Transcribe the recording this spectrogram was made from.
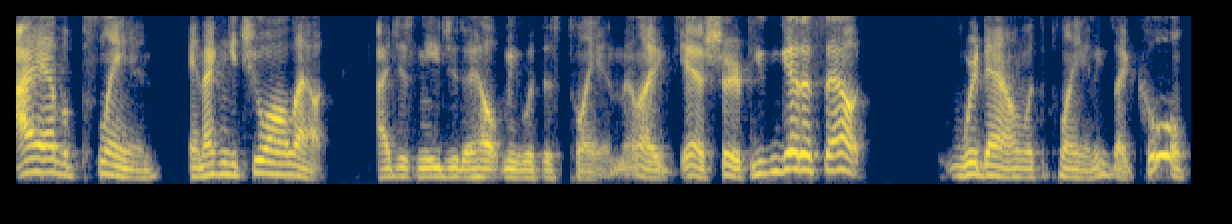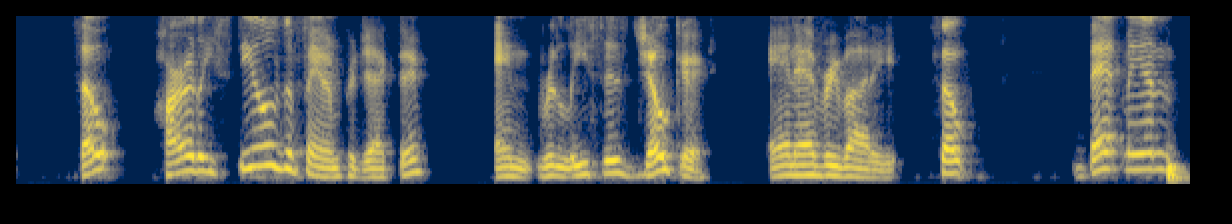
I have a plan and I can get you all out. I just need you to help me with this plan. They're like, yeah, sure. If you can get us out, we're down with the plan. He's like, cool. So Harley steals the phantom projector and releases Joker and everybody. So Batman,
